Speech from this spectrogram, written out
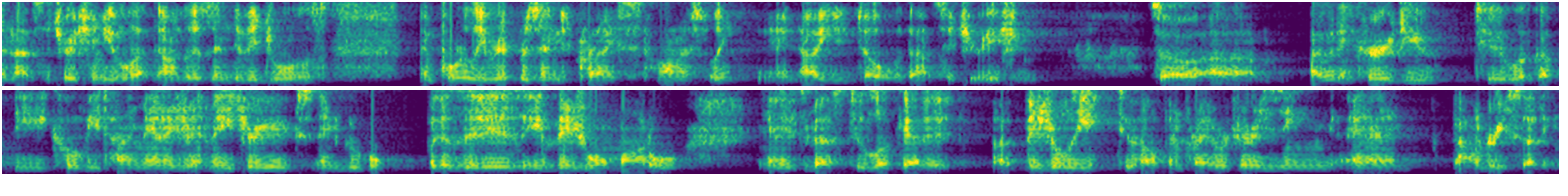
in that situation. You've let down those individuals and poorly represented Christ, honestly, and how you dealt with that situation. So um, I would encourage you to look up the Covey Time Management Matrix in Google because it is a visual model, and it's best to look at it uh, visually to help in prioritizing and boundary setting.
